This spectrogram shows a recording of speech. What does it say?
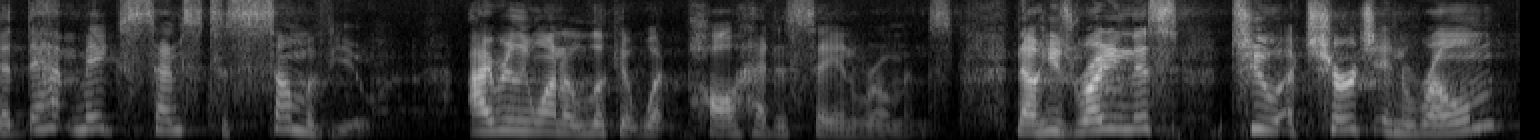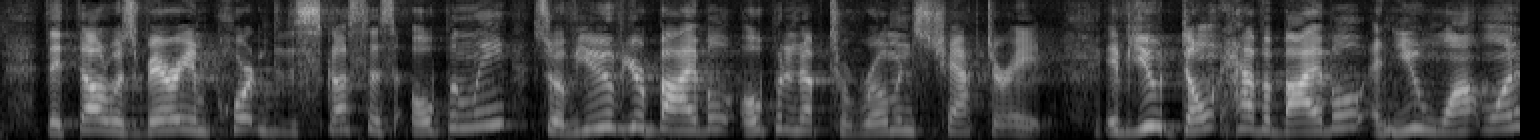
that that makes sense to some of you, I really want to look at what Paul had to say in Romans. Now, he's writing this to a church in Rome. They thought it was very important to discuss this openly. So, if you have your Bible, open it up to Romans chapter 8. If you don't have a Bible and you want one,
